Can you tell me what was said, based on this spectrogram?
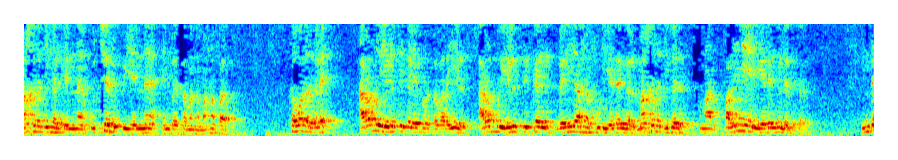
மகரஜிகள் என்ன உச்சரிப்பு என்ன என்பது சம்பந்தமாக பார்ப்போம் சகோதரர்களே அரபு எழுத்துக்களை பொறுத்தவரையில் அரபு எழுத்துக்கள் வெளியாகக்கூடிய இடங்கள் மகரஜிகள் சுமார் பதினேழு இடங்கள் இருக்கிறது. இந்த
